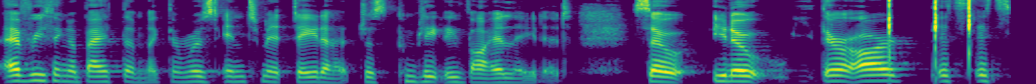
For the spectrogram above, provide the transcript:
everything about them, like their most intimate data, just completely violated. So, you know, there are, it's, it's,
